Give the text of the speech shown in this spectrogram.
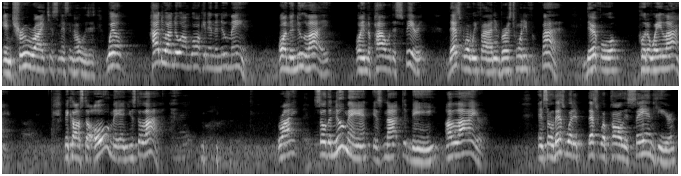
in true righteousness and holiness. Well, how do I know I'm walking in the new man or in the new life or in the power of the Spirit? That's what we find in verse 25. Therefore, put away lying. Because the old man used to lie. right? So the new man is not to be a liar. And so that's what it, that's what Paul is saying here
